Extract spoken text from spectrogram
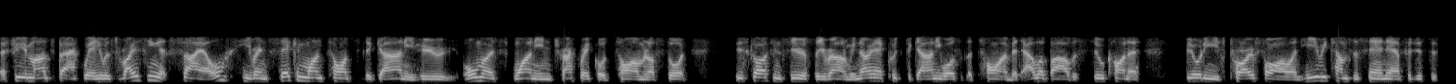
a few months back where he was racing at Sale. He ran second one time to Degani, who almost won in track record time, and I thought, this guy can seriously run. We know how quick Degani was at the time, but Alabar was still kind of building his profile, and here he comes to Sandown for just a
